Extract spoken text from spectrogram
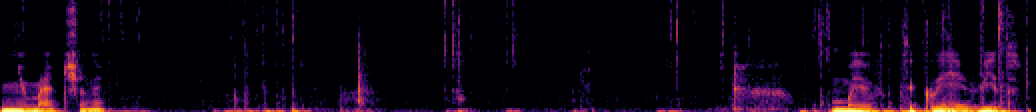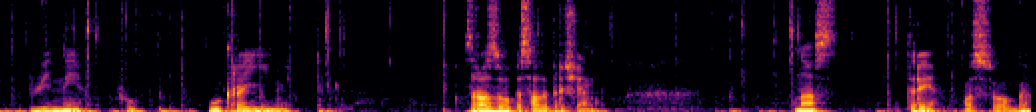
Німеччини. Ми втекли від війни в Україні. Зразу описали причину. Нас три особи.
